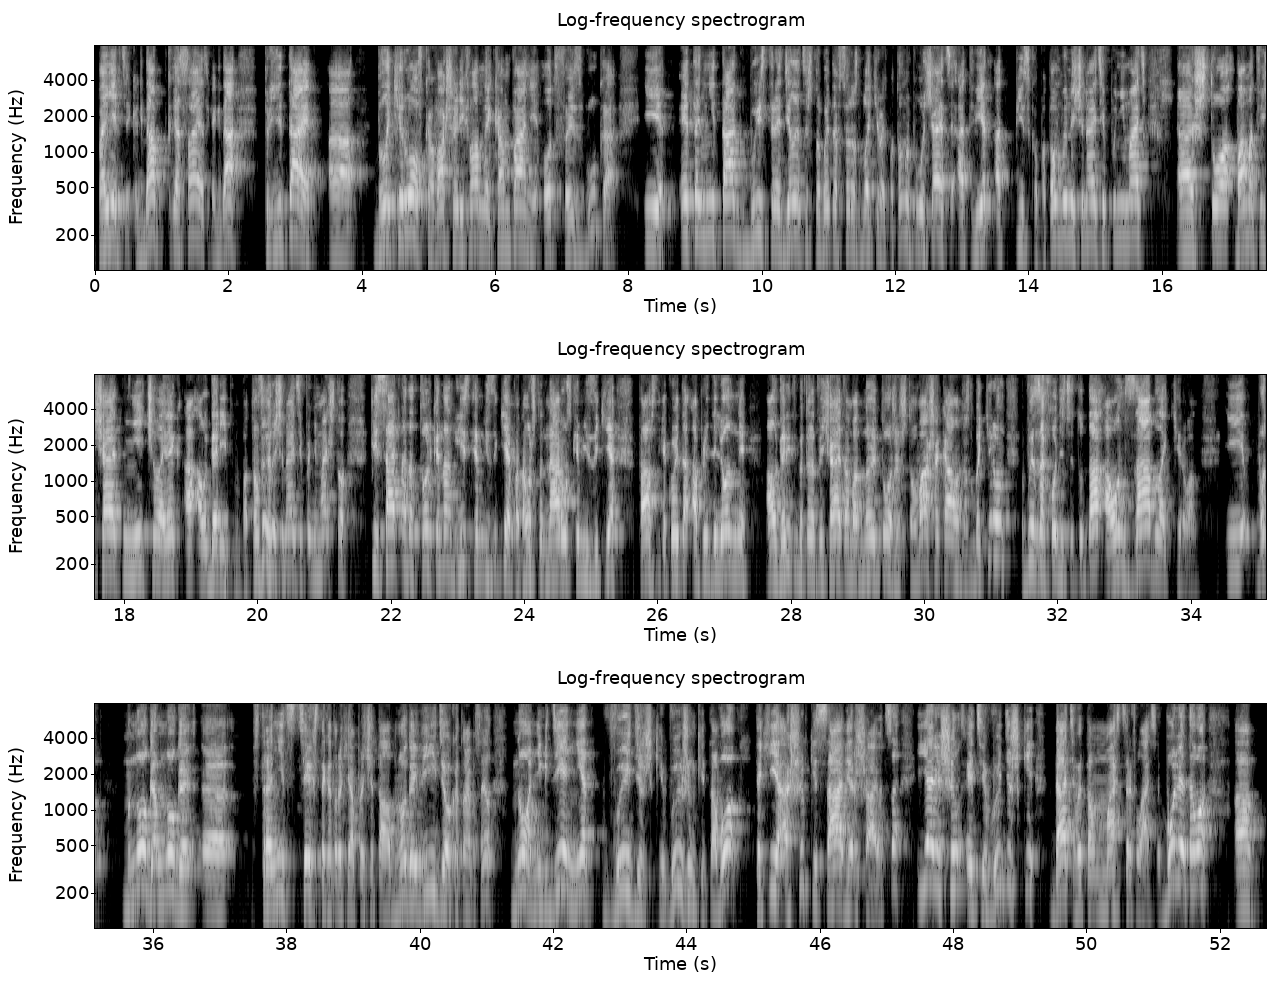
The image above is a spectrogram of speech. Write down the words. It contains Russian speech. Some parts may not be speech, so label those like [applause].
поверьте, когда касается, когда прилетает а, блокировка вашей рекламной кампании от Фейсбука, и это не так быстро делается, чтобы это все разблокировать. Потом вы получаете ответ, отписку, потом вы начинаете понимать, э, что вам отвечает не человек, а алгоритм. Потом вы [laughs] начинаете понимать, что писать надо только на английском языке, потому что на русском языке там какой-то определенный алгоритм, который отвечает вам одно и то же, что ваш аккаунт разблокирован, вы заходите туда, а он заблокирован. И вот много-много э, страниц текста, которых я прочитал, много видео, которые я посмотрел, но нигде нет выдержки, выжимки того, какие ошибки совершаются. И я решил эти выдержки дать в этом мастер-классе. Более того, а,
